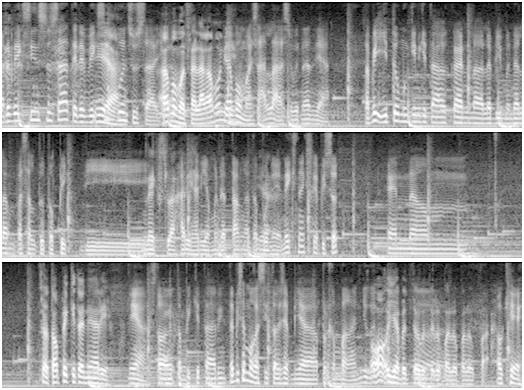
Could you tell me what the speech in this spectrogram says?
Ada vaksin susah, tidak vaksin Iya. pun susah. juga. Apa masalah kamu ni? Ini apa masalah sebenarnya? Tapi itu mungkin kita akan uh, lebih mendalam pasal tu topik di Next lah. hari-hari yang mendatang ataupun Yeah. next next episode. And um, So topik kita ni hari. ya, yeah, so, Mm-mm. topik kita hari ini. Tapi saya mau kasih tahu saya punya perkembangan juga. Oh iya betul betul Ah. lupa lupa lupa. Okey.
